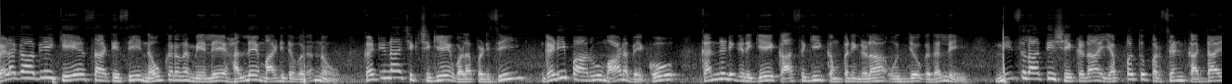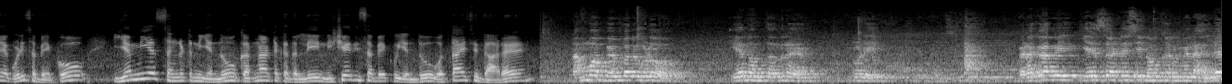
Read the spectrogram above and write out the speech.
ಬೆಳಗಾವಿ ಕೆಎಸ್ಆರ್ಟಿಸಿ ನೌಕರರ ಮೇಲೆ ಹಲ್ಲೆ ಮಾಡಿದವರನ್ನು ಕಠಿಣ ಶಿಕ್ಷೆಗೆ ಒಳಪಡಿಸಿ ಗಡೀಪಾರು ಮಾಡಬೇಕು. ಕನ್ನಡಿಗರಿಗೆ ಖಾಸಗಿ ಕಂಪನಿಗಳ ಉದ್ಯೋಗದಲ್ಲಿ ಮೀಸಲಾತಿ ಶೇಕಡ ಎಪ್ಪತ್ತು ಪರ್ಸೆಂಟ್ ಕಡ್ಡಾಯಗೊಳಿಸಬೇಕು. ಎಂಇಎಸ್ ಸಂಘಟನೆಯನ್ನು ಕರ್ನಾಟಕದಲ್ಲಿ ನಿಷೇಧಿಸಬೇಕು ಎಂದು ಒತ್ತಾಯಿಸಿದ್ದಾರೆ. ನಮ್ಮ ಬೆಂಬಲಗಳು ಏನು ಅಂತಂದ್ರೆ ನೋಡಿ ಬೆಳಗಾವಿ ಕೆ ಎಸ್ ನೌಕರರ ಮೇಲೆ ಹಲ್ಲೆ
